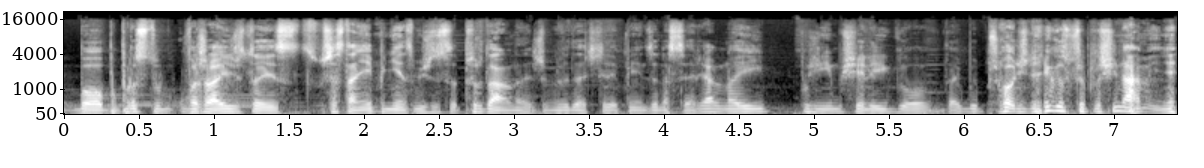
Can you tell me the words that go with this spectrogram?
bo po prostu uważali, że to jest przestanie pieniędzmi, że to jest absurdalne, żeby wydać tyle pieniędzy na serial, no i później musieli go jakby przychodzić do niego z przeprosinami, nie?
